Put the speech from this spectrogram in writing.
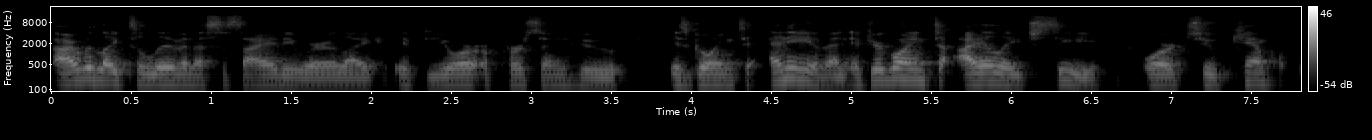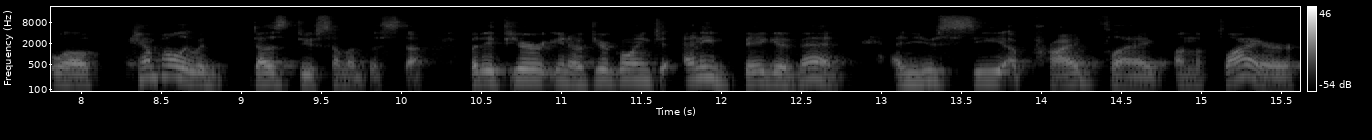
I would like to live in a society where like if you're a person who is going to any event, if you're going to ILHC or to Camp well, Camp Hollywood does do some of this stuff. But if you're, you know, if you're going to any big event and you see a pride flag on the flyer,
